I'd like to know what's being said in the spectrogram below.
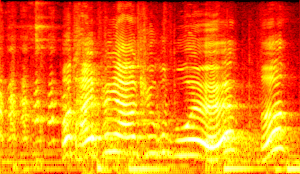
뭐 달팽이 안 키우고 뭐해? 어?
